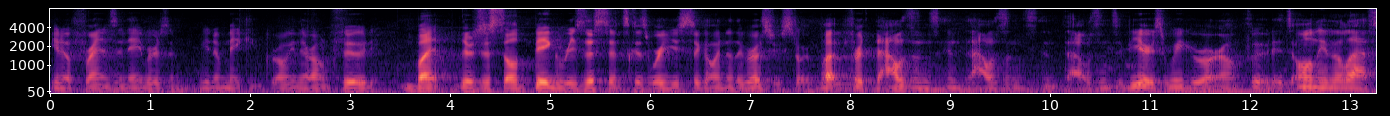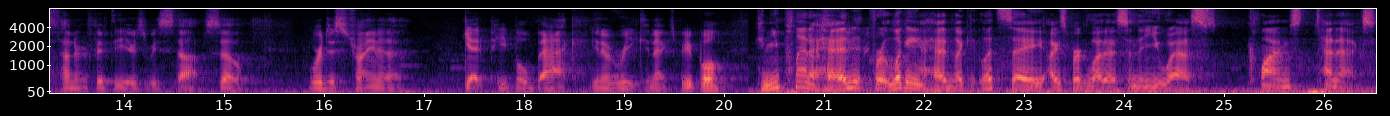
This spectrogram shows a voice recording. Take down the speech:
you know friends and neighbors and you know making growing their own food but there's just a big resistance because we're used to going to the grocery store but for thousands and thousands and thousands of years we grew our own food it's only in the last 150 years we stopped so we're just trying to get people back you know reconnect people Can you plan ahead for looking ahead? Like, let's say iceberg lettuce in the U.S. climbs 10x.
